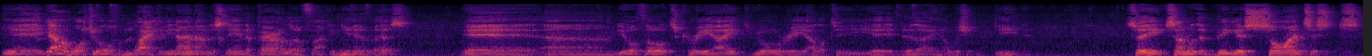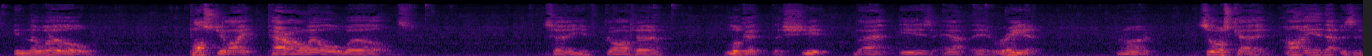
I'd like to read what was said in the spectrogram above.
Yeah, go and watch Orphan Black if you don't understand the parallel fucking universe. Yeah, um, your thoughts create your reality. Yeah, do they? I wish it did see some of the biggest scientists in the world postulate parallel worlds. So you've got to look at the shit that is out there. Read it. Right. Source code. Oh yeah, that was a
